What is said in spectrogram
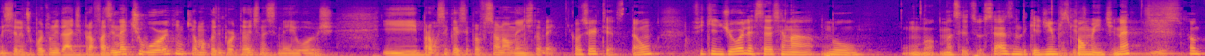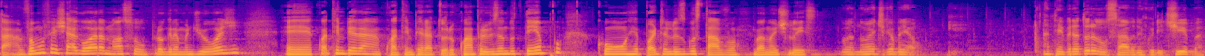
excelente oportunidade para fazer networking, que é uma coisa importante nesse meio hoje, e para você crescer profissionalmente também. Com certeza. Então, fiquem de olho, acessem lá no- nas redes sociais, no LinkedIn principalmente, né? Isso. Então tá, vamos fechar agora nosso programa de hoje é, com, a tempera, com a temperatura, com a previsão do tempo, com o repórter Luiz Gustavo. Boa noite, Luiz. Boa noite, Gabriel. A temperatura no sábado em Curitiba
